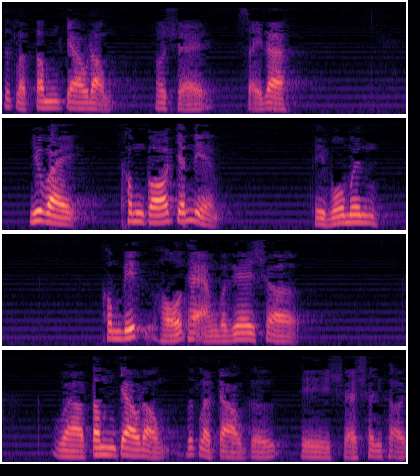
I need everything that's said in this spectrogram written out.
tức là tâm trao động, nó sẽ xảy ra. Như vậy, không có chánh niệm thì vô minh, không biết hổ thẹn và ghê sợ và tâm trao động, tức là trào cử, thì sẽ sanh khởi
